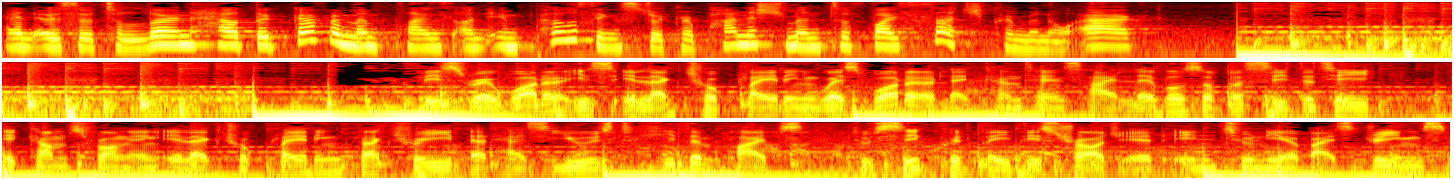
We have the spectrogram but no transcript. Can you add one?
and also to learn how the government plans on imposing stricter punishment to fight such criminal acts. This rainwater is electroplating wastewater that contains high levels of acidity it comes from an electroplating factory that has used hidden pipes to secretly discharge it into nearby streams.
